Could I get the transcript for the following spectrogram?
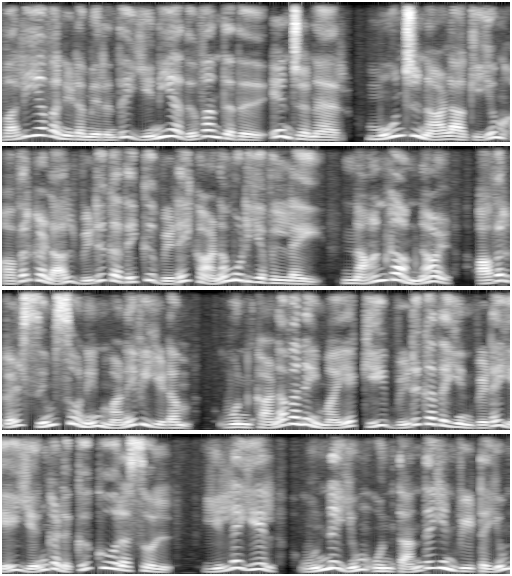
வலியவனிடமிருந்து இனியது வந்தது என்றனர். மூன்று நாளாகியும் அவர்களால் விடுகதைக்கு விடை காண முடியவில்லை. நான்காம் நாள் அவர்கள் சிம்சோனின் மனைவியிடம் உன் கணவனை மயக்கி விடுகதையின் விடையை எங்களுக்கு கூற சொல் இல்லையேல் உன்னையும் உன் தந்தையின் வீட்டையும்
